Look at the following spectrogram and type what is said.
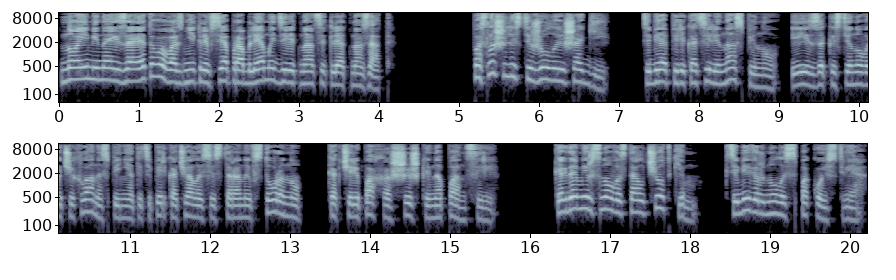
"Но именно из-за этого возникли все проблемы 19 лет назад. Послышались тяжелые шаги. Тебя перекатили на спину, и из-за костяного чехла на спине ты теперь качалась из стороны в сторону, как черепаха с шишкой на панцире. Когда мир снова стал четким, к тебе вернулось спокойствие.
